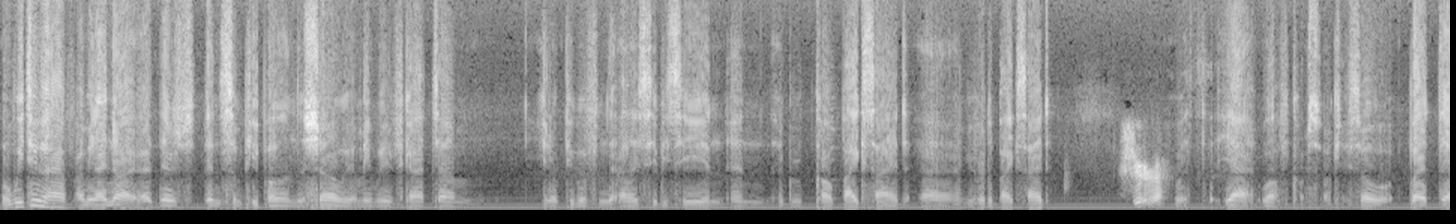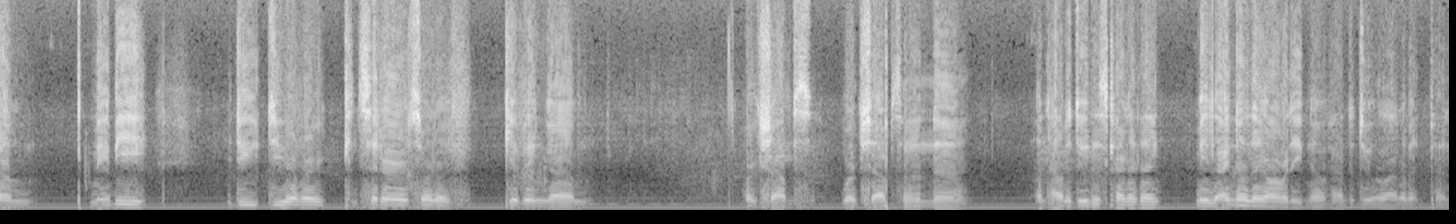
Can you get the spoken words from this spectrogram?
Well, we do have. I mean, I know uh, there's been some people on the show. I mean, we've got um, you know people from the LACBC and, and a group called Bike Side. Uh, have you heard of Bike Side? Sure. With yeah, well, of course. Okay, so but um, maybe Do you, do you ever consider sort of giving um, workshops workshops on uh, on how to do this kind of thing? I mean, I know they already know how to do a lot of it, but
